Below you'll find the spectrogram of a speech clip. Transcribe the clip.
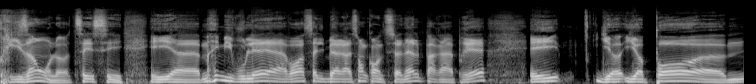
prison, là. C'est, et euh, même, il voulait avoir sa libération conditionnelle par après. Et il a, pas, euh,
